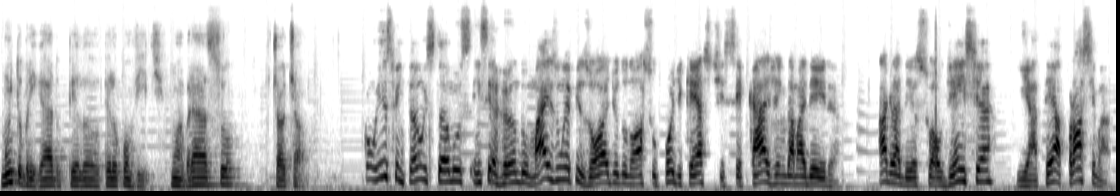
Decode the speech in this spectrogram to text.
Muito obrigado pelo, pelo convite. Um abraço. Tchau, tchau. Com isso, então, estamos encerrando mais um episódio do nosso podcast Secagem da Madeira. Agradeço a audiência e até a próxima!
